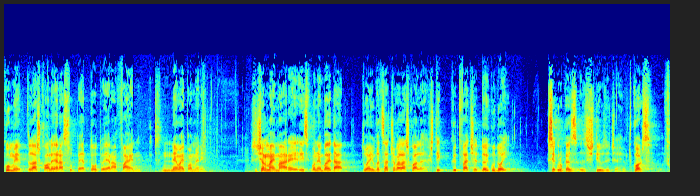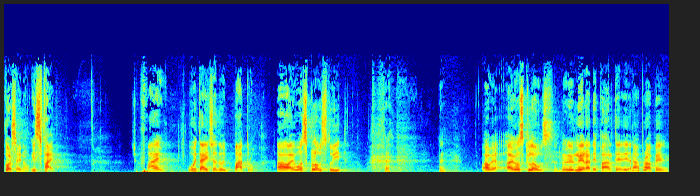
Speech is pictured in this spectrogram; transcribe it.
cum e, la școală era super, totul era fain, nemaipomenit. Și cel mai mare îi spune, băi, dar tu ai învățat ceva la școală, știi cât face 2 cu 2? Sigur că știu, zice, of course, of course I know, it's five. Five. Uite aici, doi, patru. Oh, I was close to it. I was close, nu era departe, era aproape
